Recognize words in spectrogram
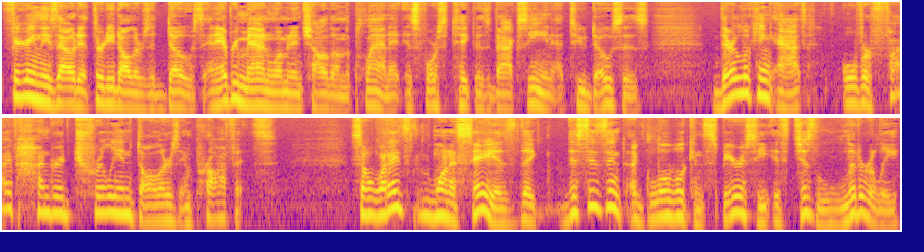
figuring these out at $30 a dose, and every man, woman, and child on the planet is forced to take this vaccine at two doses, they're looking at over $500 trillion in profits. So, what I want to say is that this isn't a global conspiracy, it's just literally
